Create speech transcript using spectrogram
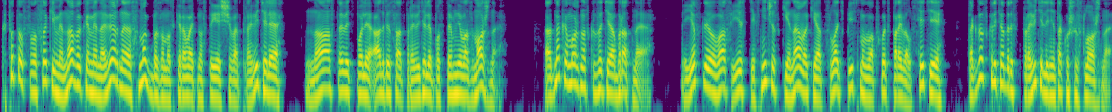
Кто-то с высокими навыками, наверное, смог бы замаскировать настоящего отправителя, но оставить поле адреса отправителя пустым невозможно. Однако можно сказать и обратное. Если у вас есть технические навыки отсылать письма в обход правил сети, тогда скрыть адрес отправителя не так уж и сложно.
